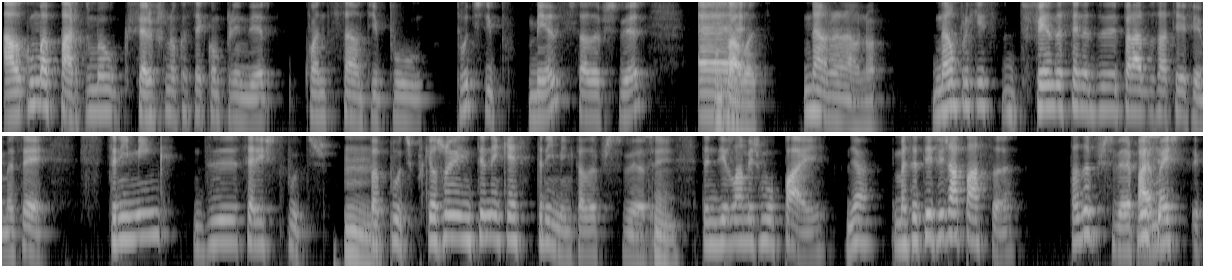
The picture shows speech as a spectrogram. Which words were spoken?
alguma parte do meu cérebro não consegue compreender quando são, tipo, putos, tipo, meses, estás a perceber? Com Eh, Um tablet. Não, não, não, não. Não porque isso defende a cena de parar de usar a TV, mas é streaming de séries de putos. Hum, Para putos, porque eles não entendem que é streaming, estás a perceber? Sim. Tem de ir lá mesmo o pai. Yeah. Mas a TV já passa. Estás a perceber? Epá, Mas é meio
